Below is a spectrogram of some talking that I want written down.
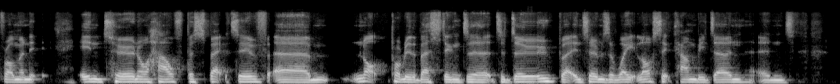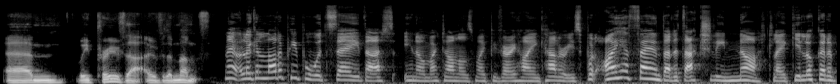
from an internal health perspective, um, not probably the best thing to, to do, but in terms of weight loss, it can be done. And um, we proved that over the month. Now, like a lot of people would say that, you know, McDonald's might be very high in calories, but I have found that it's actually not. Like you look at a,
